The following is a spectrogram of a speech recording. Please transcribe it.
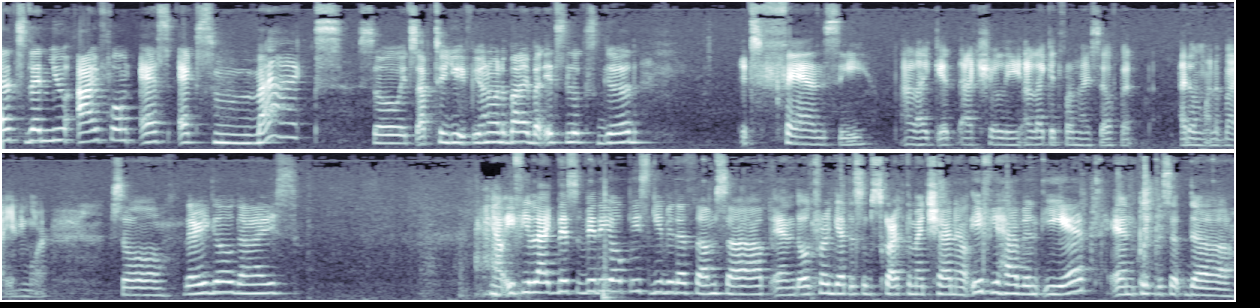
That's the new iPhone SX Max. So it's up to you if you don't want to buy, but it looks good. It's fancy. I like it actually. I like it for myself, but I don't want to buy anymore. So there you go, guys. Now, if you like this video, please give it a thumbs up. And don't forget to subscribe to my channel if you haven't yet. And click the, the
